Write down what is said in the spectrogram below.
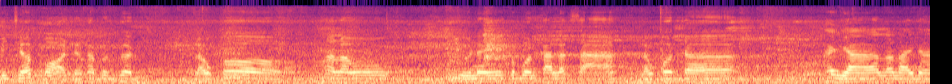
มีเชื้อปอดนะครับเพื่อนๆเราก็ถ้าเราอยู่ในกระบวนการรักษาเราก็จะ ให้ยาละลายน้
